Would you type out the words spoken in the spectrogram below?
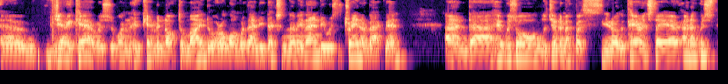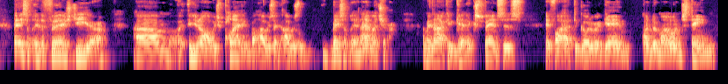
um, um, Jerry Kerr was the one who came and knocked on my door along with Andy Dickson. I mean, Andy was the trainer back then. And uh, it was all legitimate with you know the parents there, and it was basically the first year. Um, you know, I was playing, but I was I was basically an amateur. I mean, I could get expenses if I had to go to a game under my own steam.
